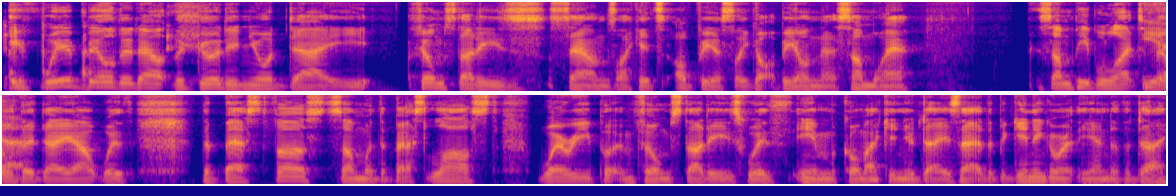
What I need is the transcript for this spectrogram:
if we're building out the good in your day, film studies sounds like it's obviously got to be on there somewhere. Some people like to build yeah. their day out with the best first, some with the best last. Where are you putting film studies with Ian McCormack in your day? Is that at the beginning or at the end of the day?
